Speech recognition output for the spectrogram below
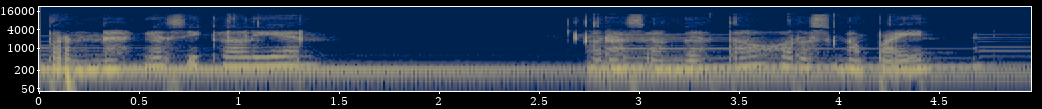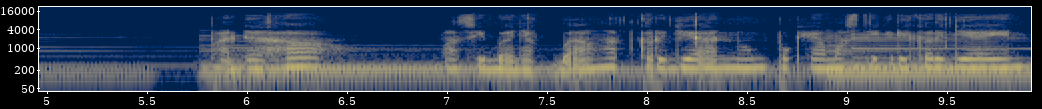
Pernah gak sih kalian ngerasa gak tahu harus ngapain? Padahal masih banyak banget kerjaan numpuk yang mesti dikerjain.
